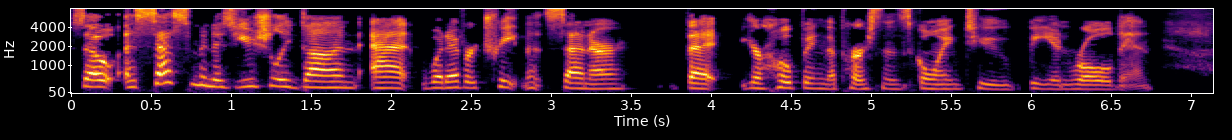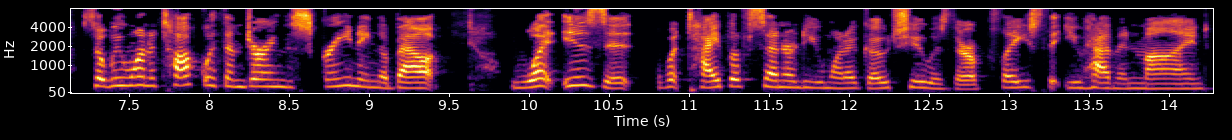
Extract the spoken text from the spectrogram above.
So assessment is usually done at whatever treatment center that you're hoping the person is going to be enrolled in. So we want to talk with them during the screening about what is it what type of center do you want to go to? Is there a place that you have in mind?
